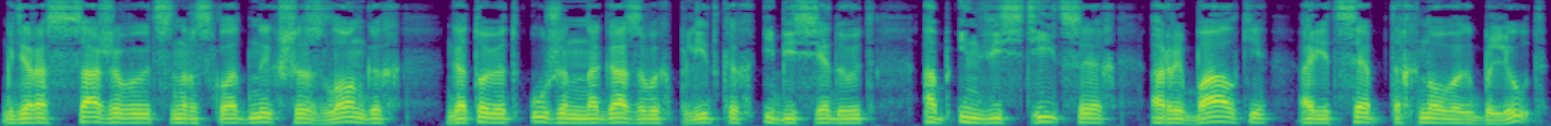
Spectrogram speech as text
где рассаживаются на раскладных шезлонгах, готовят ужин на газовых плитках и беседуют об инвестициях, о рыбалке, о рецептах новых блюд,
